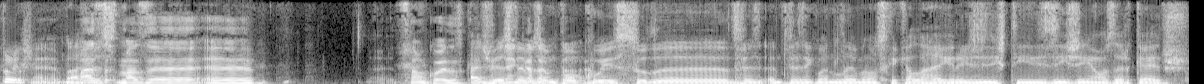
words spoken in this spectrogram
Pois. é, Às mas mas é, é, são coisas que a Às vezes temos um pouco né? isso de, de, vez, de vez em quando lembram-se que aquela regra existe e exigem aos arqueiros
